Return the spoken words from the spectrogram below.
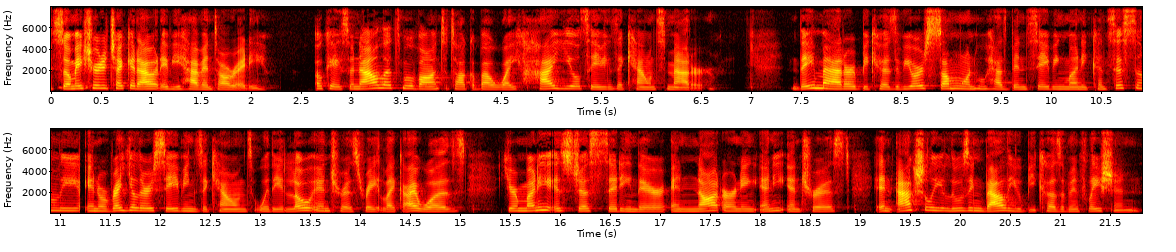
So make sure to check it out if you haven't already. Okay, so now let's move on to talk about why high yield savings accounts matter. They matter because if you're someone who has been saving money consistently in a regular savings account with a low interest rate, like I was, your money is just sitting there and not earning any interest and actually losing value because of inflation.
